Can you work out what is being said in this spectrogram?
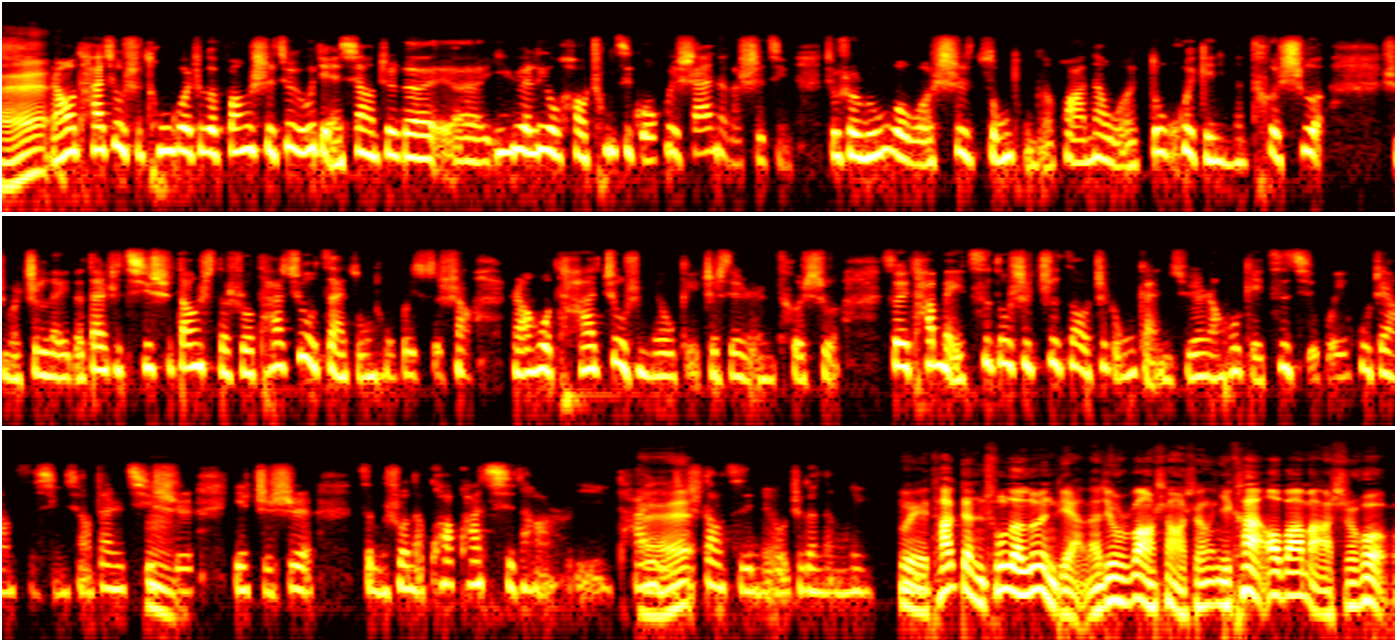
哎，然后他就是通过这个方式，就有点像这个呃一月六号冲击国会山那个事情，就说如果我是总统的话，那我都会给你们特赦什么之类的。但是其实当时的时候，他就在总统位置上，然后他就是没有给这些人特赦，所以他每次都是制造这种感觉，然后给自己维护这样子形象。但是其实也只是怎么说呢？夸夸其谈而已，他也知道自己没有这个能力。对他跟出了论点呢，就是往上升。你看奥巴马时候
